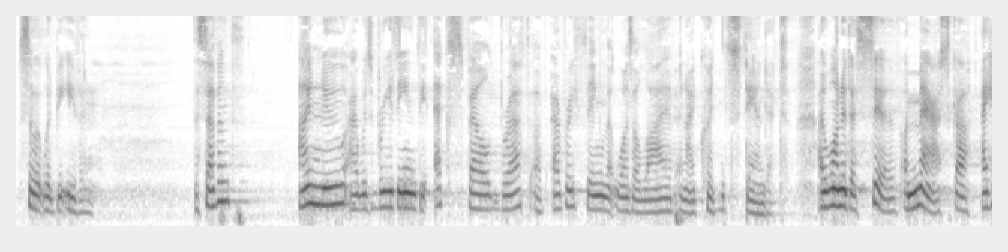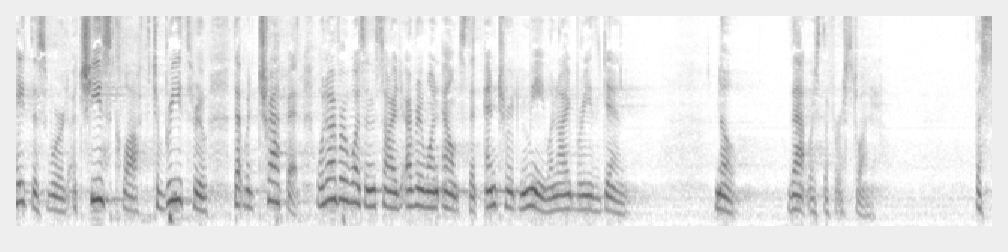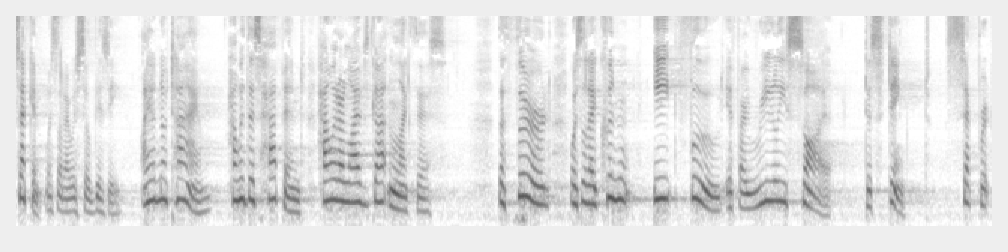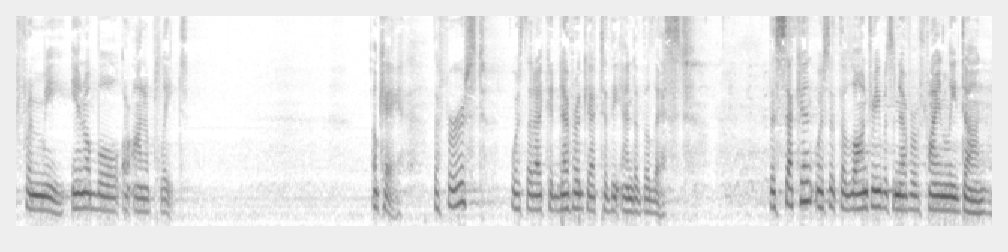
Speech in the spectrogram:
So it would be even. The seventh, I knew I was breathing the expelled breath of everything that was alive, and I couldn't stand it. I wanted a sieve, a mask, a, I hate this word, a cheesecloth to breathe through that would trap it, whatever was inside everyone else that entered me when I breathed in. No, that was the first one. The second was that I was so busy. I had no time. How had this happened? How had our lives gotten like this? The third was that I couldn't eat food if I really saw it distinct, separate from me, in a bowl or on a plate. Okay, the first was that I could never get to the end of the list. The second was that the laundry was never finally done.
